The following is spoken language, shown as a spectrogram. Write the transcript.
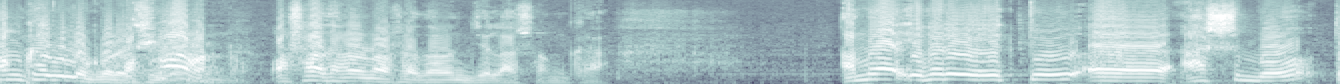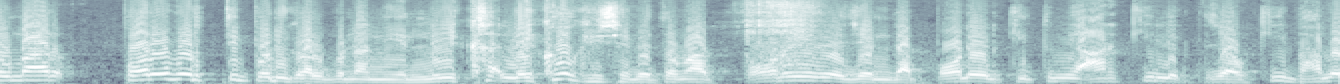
সংখ্যাগুলো করেছেন। অসাধারণ অসাধারণ জেলা সংখ্যা। আমরা এবারে একটু আসব তোমার পরবর্তী পরিকল্পনা নিয়ে। লেখা লেখক হিসেবে তোমার পরের এজেন্ডা পরের কি তুমি আর কি লিখতে চাও? কীভাবে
